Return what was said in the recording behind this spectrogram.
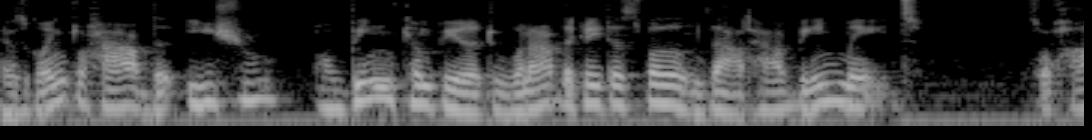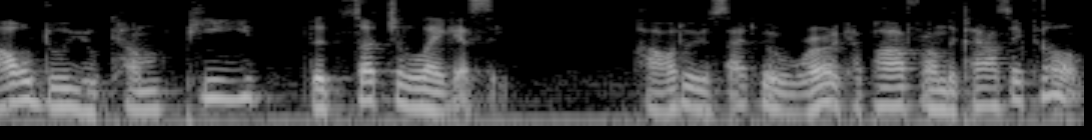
is going to have the issue of being compared to one of the greatest films that have been made. So how do you compete with such a legacy? How do you set your work apart from the classic film?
